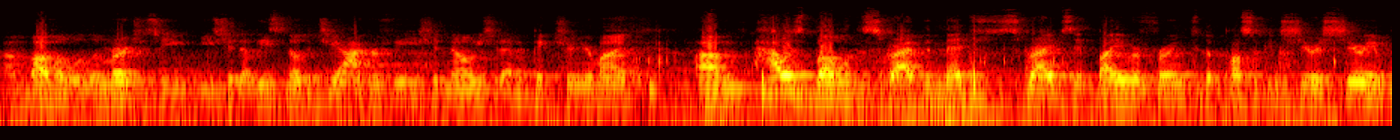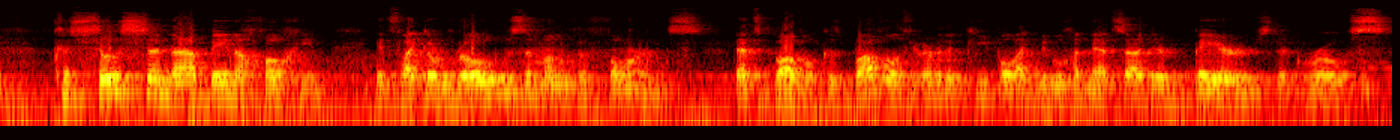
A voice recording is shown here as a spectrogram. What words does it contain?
um, Babel will emerge. And so you, you, should at least know the geography. You should know, you should have a picture in your mind. Um, how is Babel described? The Medrash describes it by referring to the Pasuk in Shir Shirim, Kashoshana ben Achochim. It's like a rose among the thorns. That's Babel. Because Babel, if you remember the people like Nebuchadnezzar, they're bears, they're gross.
